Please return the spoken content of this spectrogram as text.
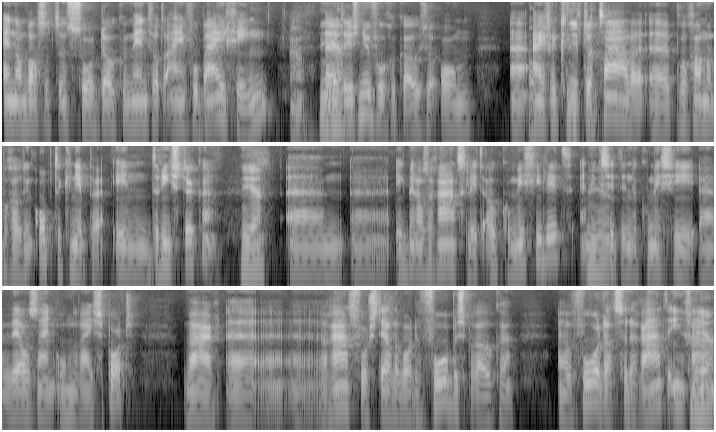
En dan was het een soort document wat aan je voorbij ging. Ja. Eh, er is nu voor gekozen om eh, eigenlijk de totale eh, programmabegroting op te knippen in drie stukken. Ja, Ehm, eh, ik ben als raadslid ook commissielid en ik zit in de commissie Welzijn, Onderwijs, Sport, waar eh, eh, raadsvoorstellen worden voorbesproken eh, voordat ze de raad ingaan. Ja.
